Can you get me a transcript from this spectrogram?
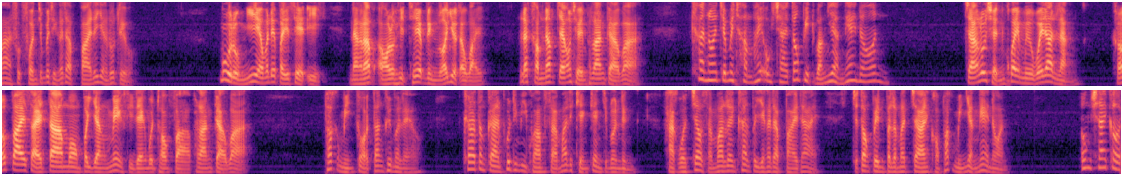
มารถฝึกฝนจนไปถึงระดับปลายได้อย่างรวดเร็ว มู่หลงเย่ยไม่ได้ปฏิเสธอีก นางรับเอาโลหิตเทพหนึ่งร้อยหยดเอาไว้ และคำนับจางของเฉินพลางกล่าวว่า ข้าน้อยจะไม่ทำให้องค์ชายต้องผิดหวังอย่างแน่นอน จางลู่เฉินไขว้มือไว้ด้านหลัง เขาปลายสายตามองไปยังเมฆสีแดงบนท้องฟ้าพลางกล่าวว่า พักหมิงก่อตั้งขึ้นมาแล้ว ข้าต้องการผู้ที่มีความสามารถที่แข็งแกร่งจำนวนหนึ่ง หากว่าเจ้าสามารถเลื่อนขั้นไปยังระดับปลายได้ จะต้องเป็นปรมาจารย์ของพักหมิงอย่างแน่นอน องค์ชายก่อ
